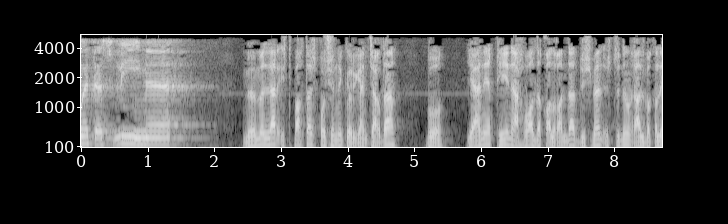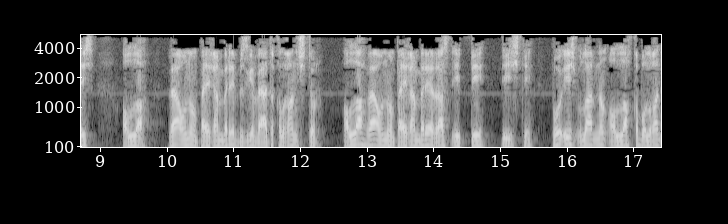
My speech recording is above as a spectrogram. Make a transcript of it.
وتسليما Möminlər ittifaqdaş qoşunu görgən çağda bu, yəni qiyin ahvalda qalğanda düşmən üstüdən qalbi qilish Allah va uning payg'ambari bizga va'da qilgan ishdir alloh va uning payg'ambari rost aytdi deyishdi bu ish ularning allohga bo'lgan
